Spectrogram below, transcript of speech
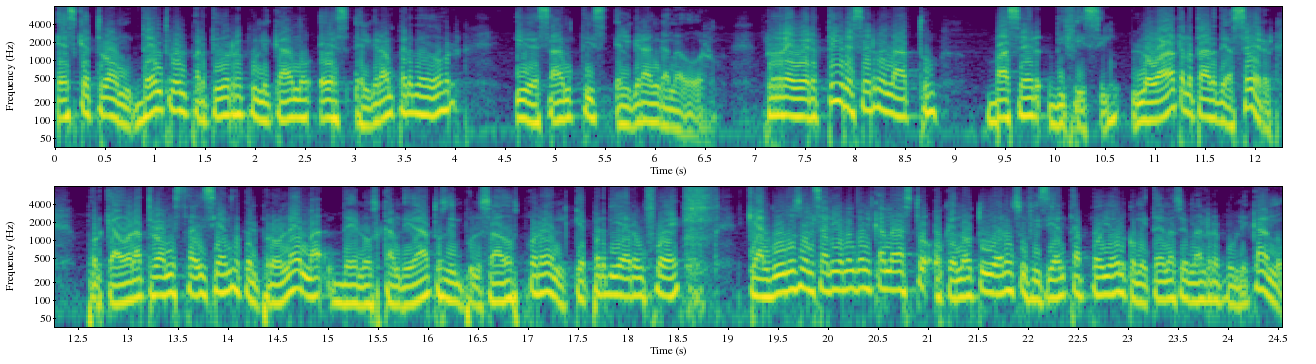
es que Trump dentro del Partido Republicano es el gran perdedor y DeSantis el gran ganador. Revertir ese relato va a ser difícil. Lo van a tratar de hacer, porque ahora Trump está diciendo que el problema de los candidatos impulsados por él que perdieron fue que algunos se salieron del canasto o que no tuvieron suficiente apoyo del Comité Nacional Republicano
